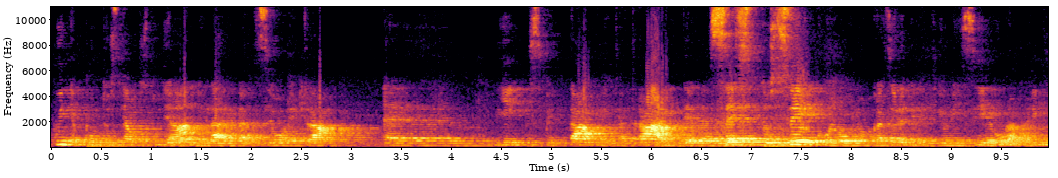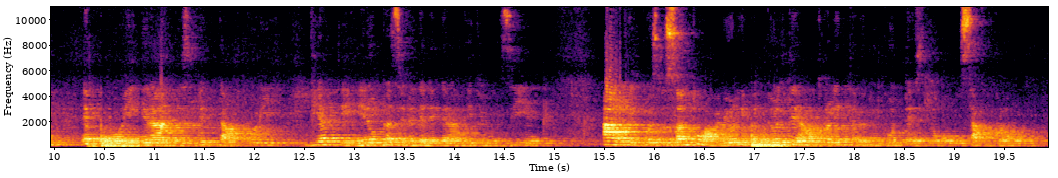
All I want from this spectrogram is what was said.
quindi appunto stiamo studiando la relazione tra eh, gli spettacoli teatrali del VI secolo in occasione delle Dionisie rurali e poi i grandi spettacoli di Atene in occasione delle grandi Dionisie. Anche in questo santuario, ripeto, il teatro all'interno di un contesto sacro.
